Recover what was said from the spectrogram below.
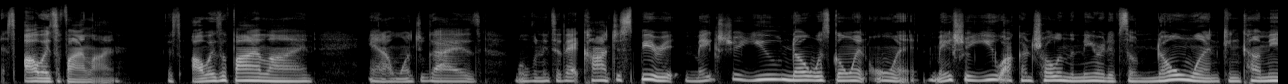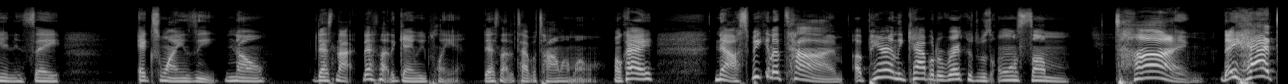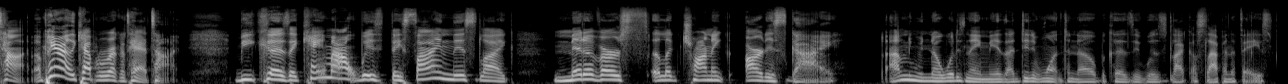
it's always a fine line. It's always a fine line, and I want you guys moving into that conscious spirit. Make sure you know what's going on. Make sure you are controlling the narrative, so no one can come in and say X, Y, and Z. No, that's not that's not the game we playing. That's not the type of time I'm on. Okay. Now, speaking of time, apparently Capitol Records was on some time. They had time. Apparently, Capitol Records had time because they came out with, they signed this like metaverse electronic artist guy. I don't even know what his name is. I didn't want to know because it was like a slap in the face.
